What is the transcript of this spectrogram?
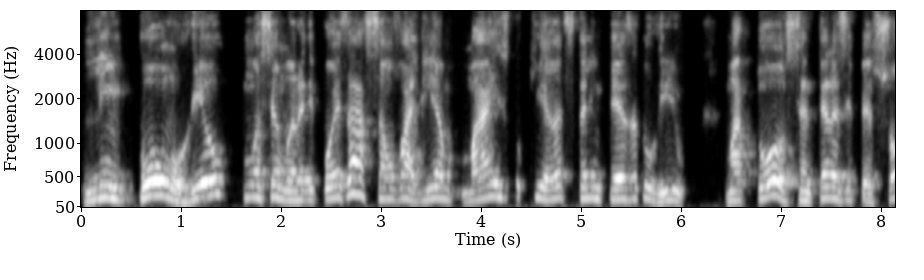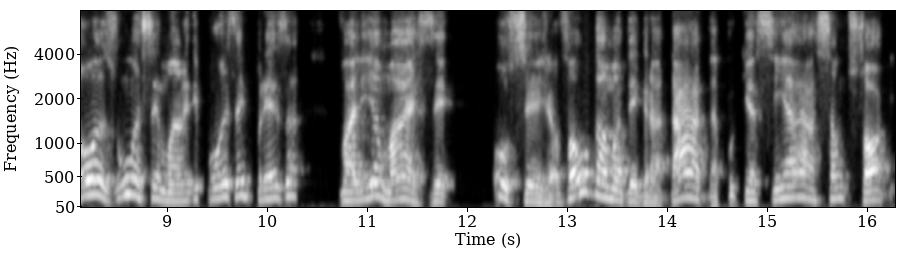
limpou o rio, uma semana depois a ação valia mais do que antes da limpeza do rio. Matou centenas de pessoas, uma semana depois a empresa valia mais. Ou seja, vamos dar uma degradada, porque assim a ação sobe.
